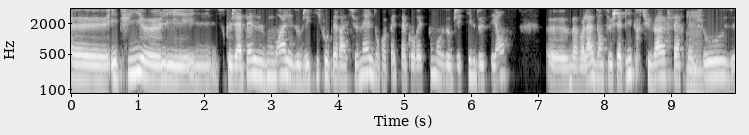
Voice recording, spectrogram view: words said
Euh, et puis, euh, les, ce que j'appelle, moi, les objectifs opérationnels. Donc, en fait, ça correspond aux objectifs de séance. bah voilà, dans ce chapitre, tu vas faire telle mmh. chose,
